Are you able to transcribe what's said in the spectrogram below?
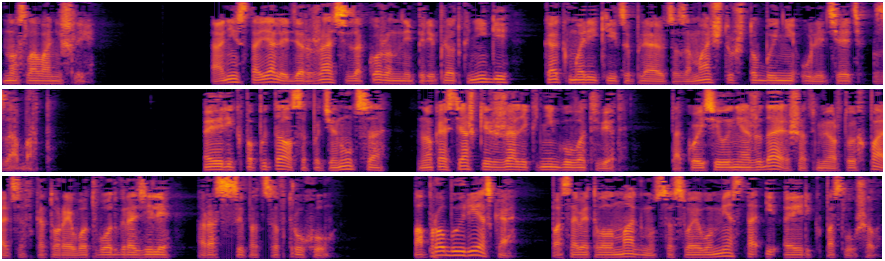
но слова не шли. Они стояли, держась за кожаный переплет книги как моряки цепляются за мачту, чтобы не улететь за борт. Эрик попытался потянуться, но костяшки сжали книгу в ответ. Такой силы не ожидаешь от мертвых пальцев, которые вот-вот грозили рассыпаться в труху. Попробуй резко, посоветовал Магнус со своего места, и Эрик послушал.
